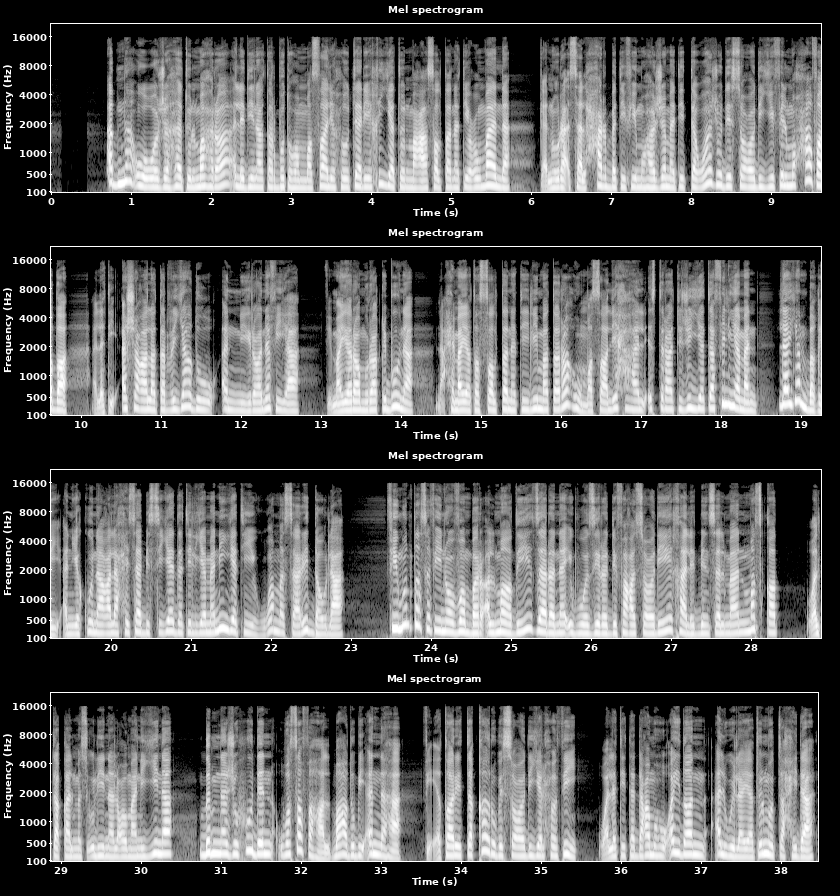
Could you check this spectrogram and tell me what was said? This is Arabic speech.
أبناء ووجهات المهرة الذين تربطهم مصالح تاريخية مع سلطنة عمان كانوا رأس الحربة في مهاجمة التواجد السعودي في المحافظة التي أشعلت الرياض النيران فيها. فيما يرى مراقبون أن حماية السلطنة لما تراه مصالحها الاستراتيجية في اليمن لا ينبغي أن يكون على حساب السيادة اليمنية ومسار الدولة. في منتصف نوفمبر الماضي زار نائب وزير الدفاع السعودي خالد بن سلمان مسقط والتقى المسؤولين العمانيين ضمن جهود وصفها البعض بأنها في إطار التقارب السعودي الحوثي والتي تدعمه أيضا الولايات المتحدة.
